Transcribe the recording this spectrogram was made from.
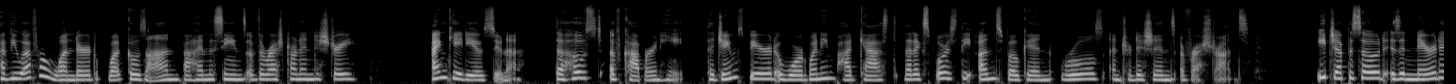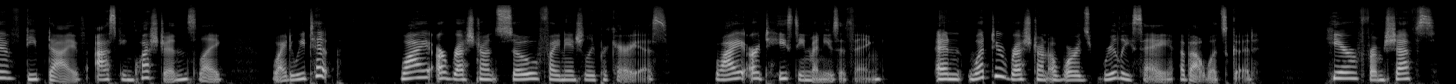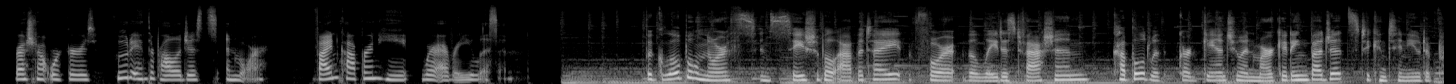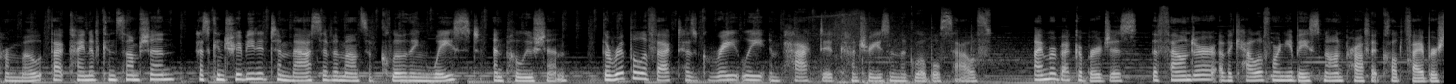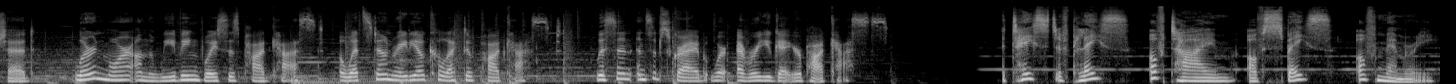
Have you ever wondered what goes on behind the scenes of the restaurant industry? I'm Katie Osuna, the host of Copper and Heat, the James Beard award winning podcast that explores the unspoken rules and traditions of restaurants. Each episode is a narrative deep dive asking questions like why do we tip? Why are restaurants so financially precarious? Why are tasting menus a thing? And what do restaurant awards really say about what's good? Hear from chefs, restaurant workers, food anthropologists, and more. Find Copper and Heat wherever you listen. The global north's insatiable appetite for the latest fashion, coupled with gargantuan marketing budgets to continue to promote that kind of consumption, has contributed to massive amounts of clothing waste and pollution. The ripple effect has greatly impacted countries in the global south. I'm Rebecca Burgess, the founder of a California based nonprofit called Fibershed Learn more on the Weaving Voices podcast, a Whetstone Radio Collective podcast. Listen and subscribe wherever you get your podcasts. A taste of place, of time, of space, of memory.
